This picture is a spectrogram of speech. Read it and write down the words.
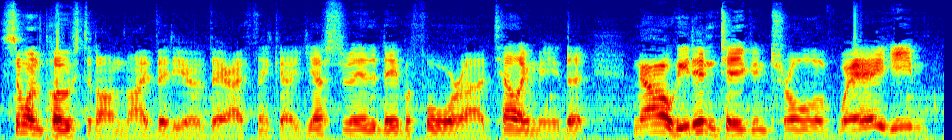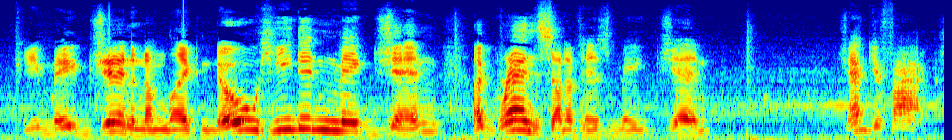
someone posted on my video there, I think uh, yesterday, the day before, uh, telling me that no, he didn't take control of Wei. He he made Jin, and I'm like, no, he didn't make Jin. A grandson of his made Jin. Check your facts.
